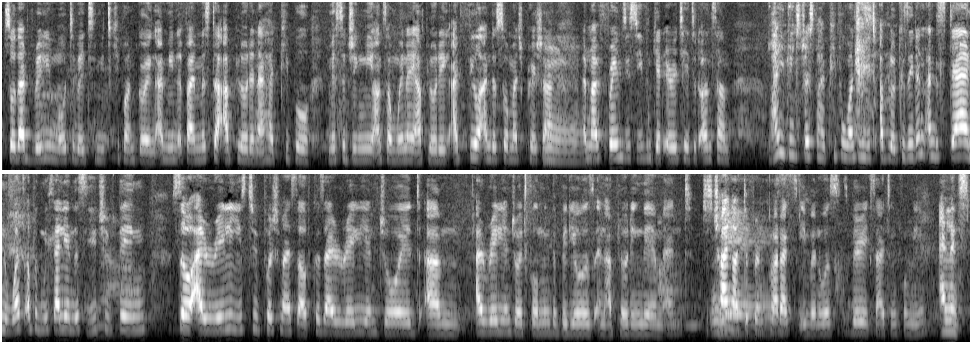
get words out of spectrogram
So that really motivated me to keep on going. I mean, if I missed an upload and I had people messaging me on some when I uploading, I'd feel under so much pressure. Mm. And my friends used to even get irritated on some why are you being stressed by people wanting you to upload? Because they didn't understand what's up with Mihlali and this YouTube thing. So I really used to push myself because I really enjoyed, um, I really enjoyed filming the videos and uploading them and just trying yes. out different products. Even was very exciting for me. And it's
